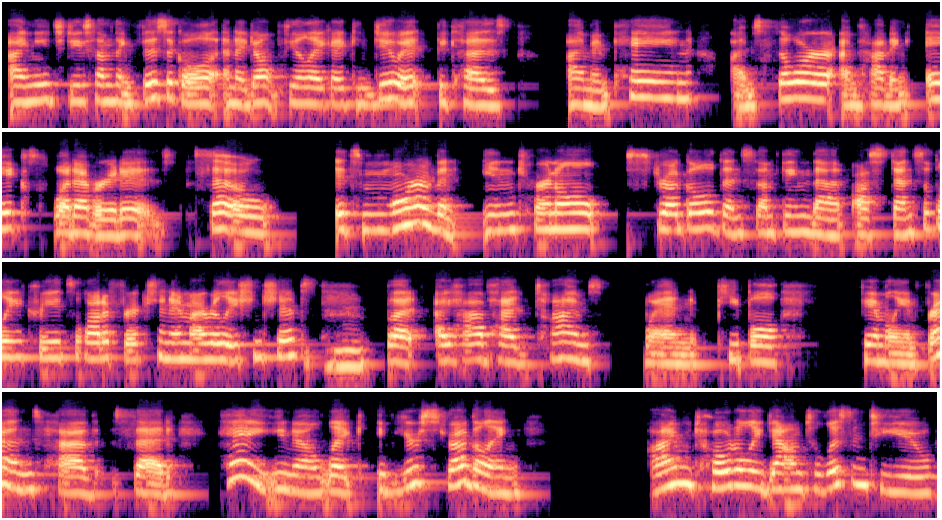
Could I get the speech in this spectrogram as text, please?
I need to do something physical and I don't feel like I can do it because I'm in pain, I'm sore, I'm having aches, whatever it is. So it's more of an internal struggle than something that ostensibly creates a lot of friction in my relationships. Mm-hmm. But I have had times when people, family and friends, have said, Hey, you know, like if you're struggling, I'm totally down to listen to you.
